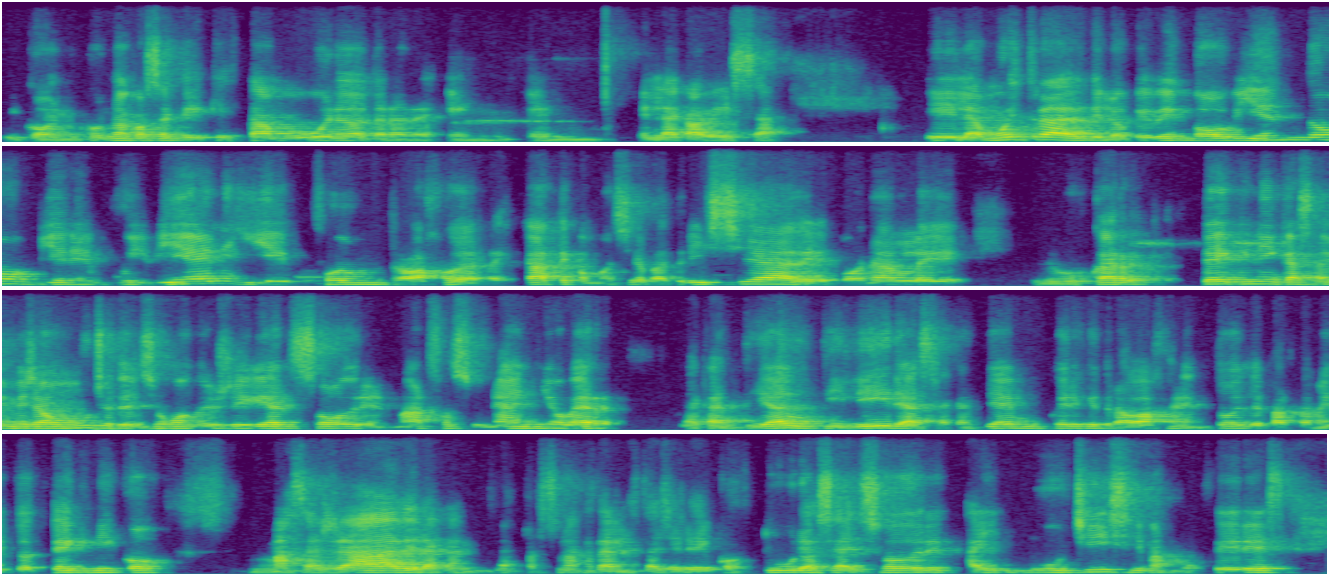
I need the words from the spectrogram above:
y con, una cosa que, está muy tener en, en, en la cabeza. Eh, la muestra de lo que vengo viendo viene muy bien y fue un trabajo de rescate, como decía Patricia, de ponerle, de buscar técnicas. A mí me llamó mucho atención cuando yo llegué al Sodre en marzo hace un año, ver la cantidad de utileras, la cantidad de mujeres que trabajan en todo el departamento técnico, más allá de las personas que están en los talleres de costura, o sea, el Sodre, hay muchísimas mujeres,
